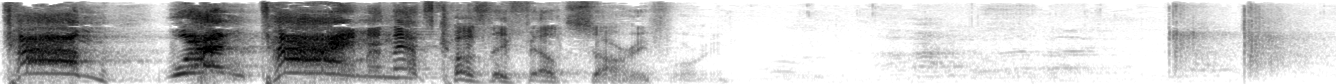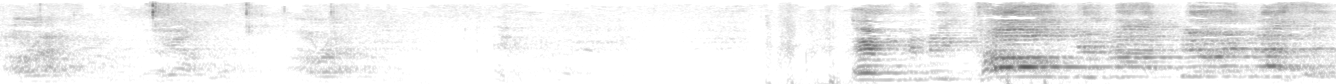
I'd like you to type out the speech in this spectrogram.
come one time, and that's because they felt sorry for him. And to be told you're not doing nothing.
